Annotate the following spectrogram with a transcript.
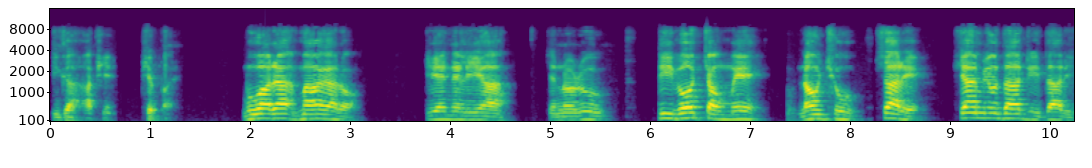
ဒီကအဖြစ်ဖြစ်ပါတယ်မူဝါဒအမှားကတော့ DNL ဟာကျွန်တော်တို့ဒီဘောကြောင်မဲနောင်ချိုစတဲ့ရှားမျိုးသားဒေသတွေ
